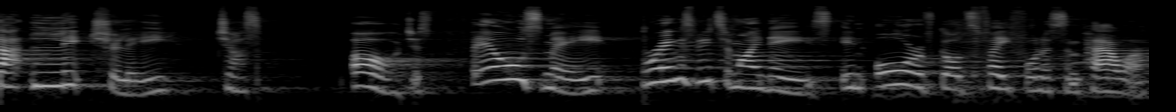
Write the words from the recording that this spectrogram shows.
That literally just, oh, just fills me, brings me to my knees in awe of God's faithfulness and power.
